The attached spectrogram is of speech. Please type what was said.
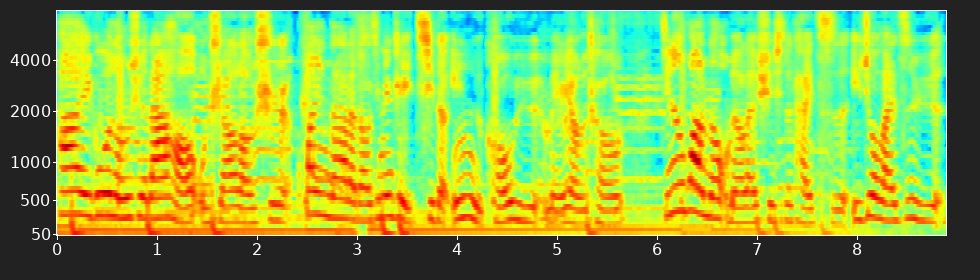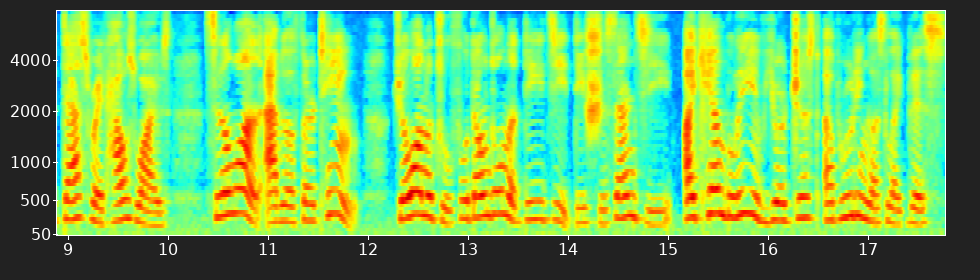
Hi，各位同学，大家好，我是姚老师，欢迎大家来到今天这一期的英语口语每日养成。今天的话呢，我们要来学习的台词依旧来自于《Desperate Housewives》Season One Episode Thirteen，《绝望的主妇》当中的第一季第十三集。I can't believe you're just uprooting us like this.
